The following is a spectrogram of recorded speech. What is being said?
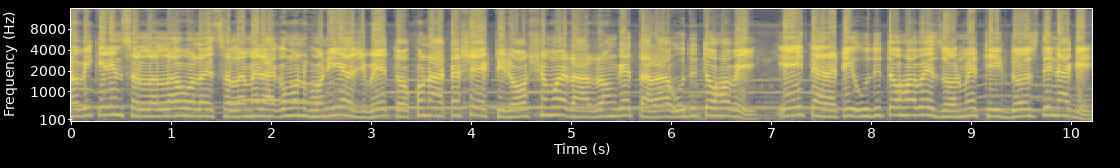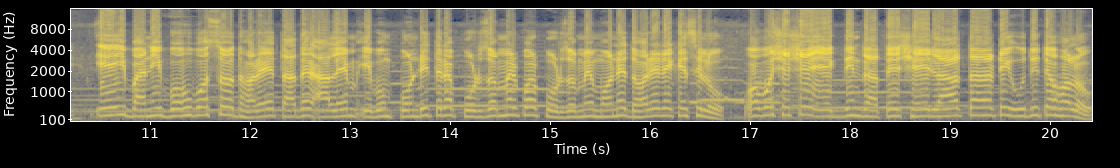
নবী করিম সাল্লাহ সাল্লামের আগমন ঘনিয়ে আসবে, তখন আকাশে একটি রহস্যময় লাল রঙের তারা উদিত হবে। এই তারাটি উদিত হবে জন্মের ঠিক দশ দিন আগে। এই বাণী বহু বছর ধরে তাদের আলেম এবং পণ্ডিতেরা প্রজন্মের পর প্রজন্মে মনে ধরে রেখেছিল। অবশেষে একদিন রাতে সেই লাল তারাটি উদিত হলো।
